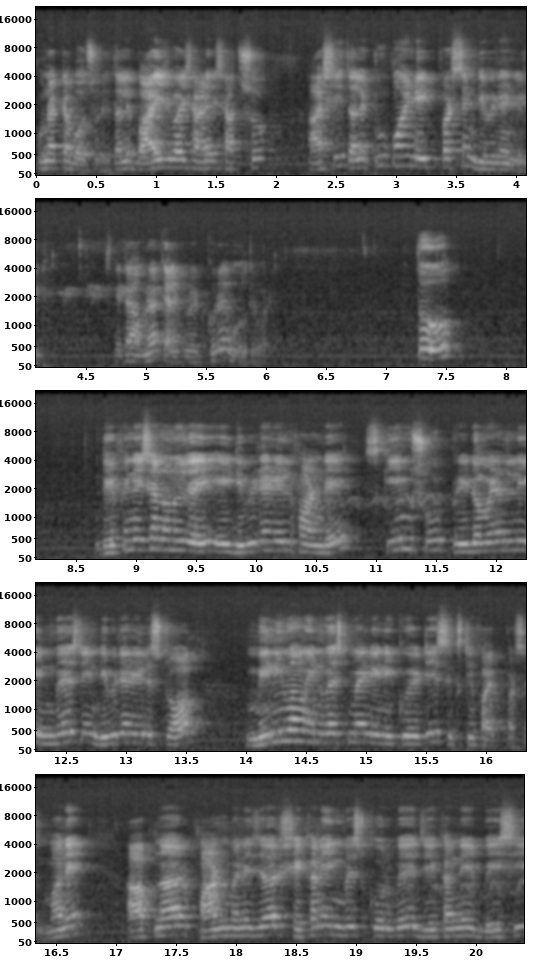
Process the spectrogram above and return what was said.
কোনো একটা বছরে। তাহলে বাইশ বাই সাড়ে সাতশো আশি, তাহলে two point eight percent dividend yield এটা আমরা ক্যালকুলেট করে বলতে পারি। তো ডেফিনেশন অনুযায়ী এই ডিভিডেন্ড ইল ফান্ডে scheme should predominantly invest in dividend yield stock minimum investment in equity sixty five percent মানে আপনার ফান্ড ম্যানেজার সেখানে ইনভেস্ট করবে, যেখানে বেশি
